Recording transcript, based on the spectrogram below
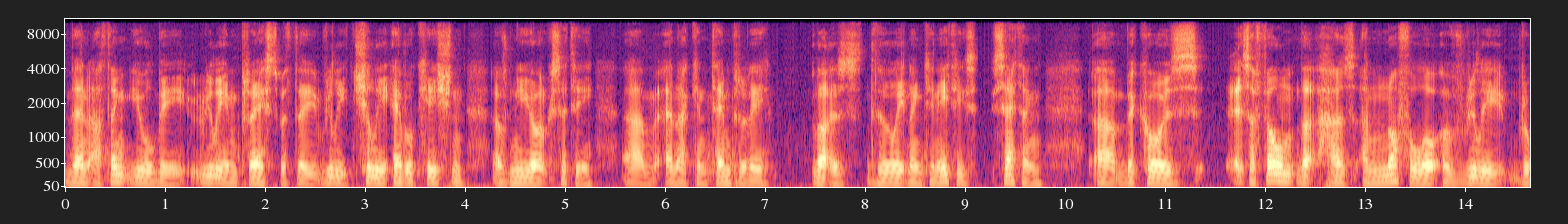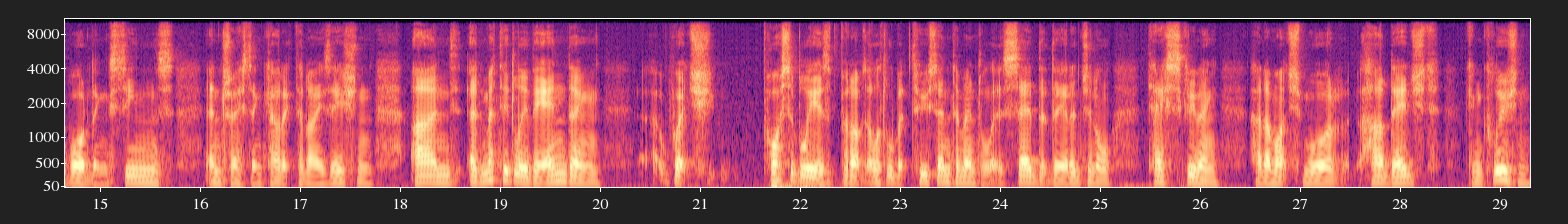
then I think you will be really impressed with the really chilly evocation of New York City um, in a contemporary, that is the late 1980s setting, uh, because it's a film that has an awful lot of really rewarding scenes, interesting characterization, and admittedly, the ending, uh, which possibly is perhaps a little bit too sentimental. It's said that the original test screening had a much more hard edged conclusion,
